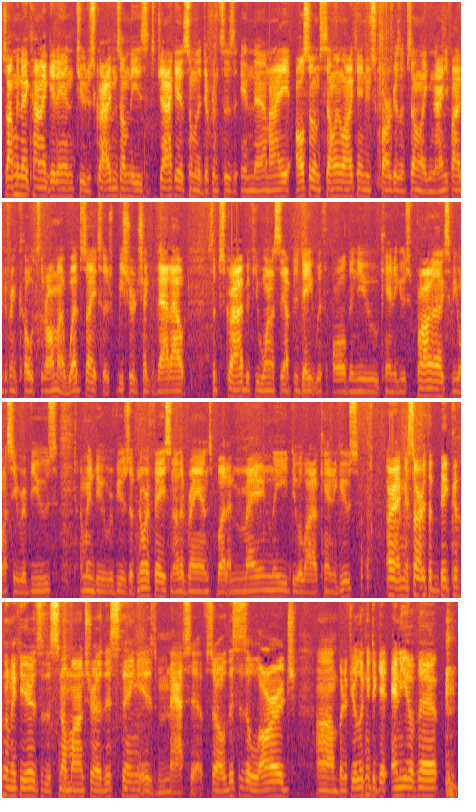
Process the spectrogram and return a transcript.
So I'm going to kind of get into describing some of these jackets, some of the differences in them. I also am selling a lot of Goose parkas. I'm selling like 95 different coats. They're on my website, so be sure to check that out. Subscribe if you want to stay up to date with all the new Canada Goose products. If you want to see reviews, I'm going to do reviews of North Face and other brands, but I mainly do a lot of Canada Goose. Alright, I'm going to start with the big kahuna here. This is the Snow Mantra. This thing is massive. So this is a large, um, but if you're looking to get any of the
